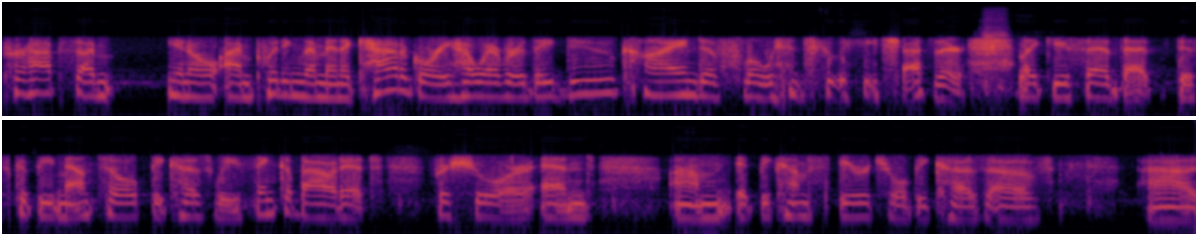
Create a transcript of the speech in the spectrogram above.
perhaps I'm you know I'm putting them in a category. However, they do kind of flow into each other. Like you said, that this could be mental because we think about it for sure, and um, it becomes spiritual because of uh,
